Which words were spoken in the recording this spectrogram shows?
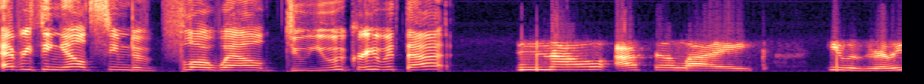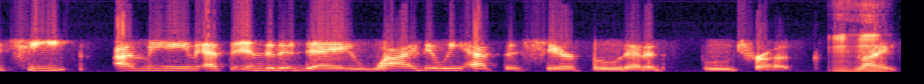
everything else seemed to flow well. Do you agree with that? No, I feel like he was really cheap. I mean, at the end of the day, why do we have to share food at a food truck? Mhm. Like,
